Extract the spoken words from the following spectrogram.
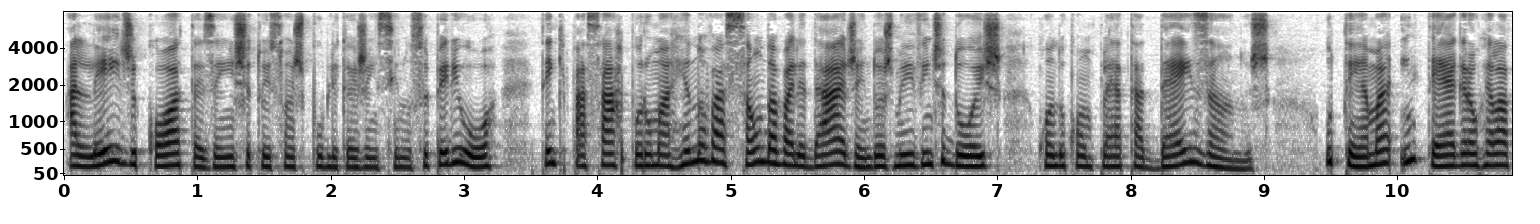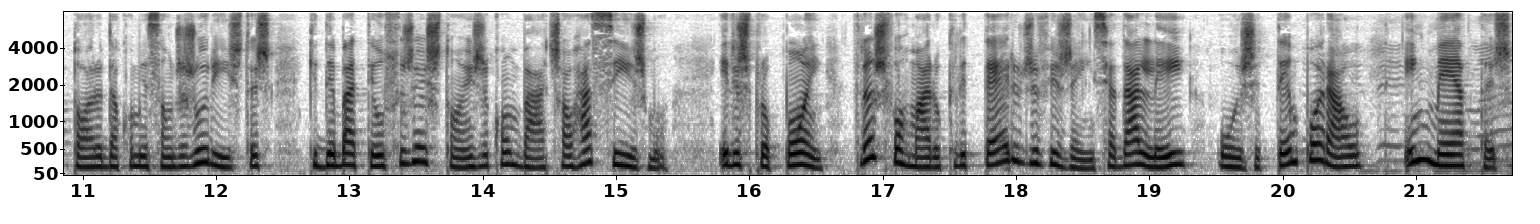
a lei de cotas em instituições públicas de ensino superior, tem que passar por uma renovação da validade em 2022, quando completa 10 anos. O tema integra o relatório da Comissão de Juristas, que debateu sugestões de combate ao racismo. Eles propõem transformar o critério de vigência da lei, hoje temporal, em metas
